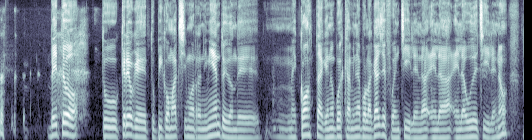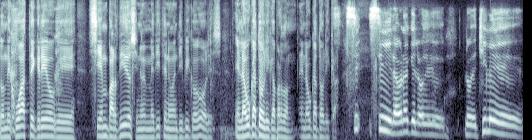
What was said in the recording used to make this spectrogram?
Beto, tú creo que tu pico máximo de rendimiento y donde me consta que no puedes caminar por la calle fue en Chile, en la, en la, en la U de Chile, ¿no? Donde jugaste creo que 100 partidos y metiste 90 y pico de goles. En la U Católica, perdón, en la U Católica. Sí, sí, la verdad que lo de, lo de Chile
